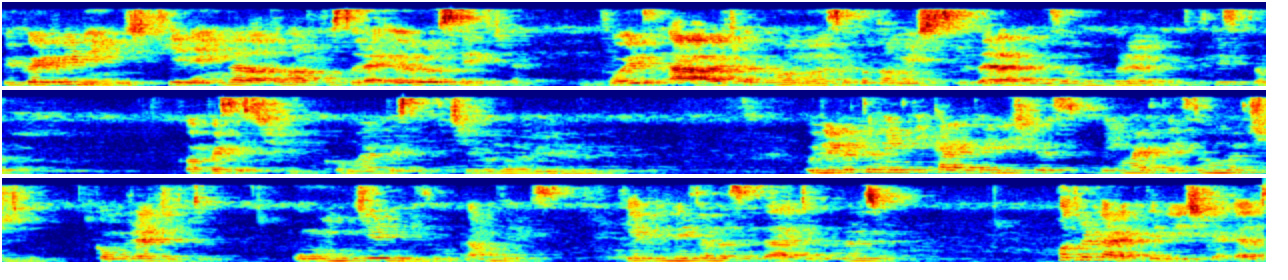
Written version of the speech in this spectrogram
ficou evidente que ele ainda adota uma postura eurocêntrica, pois a ótica do romance é totalmente desconsiderada a visão do branco e do cristão, como é perceptível no livro. O livro também tem características bem marcantes do romantismo, como já dito, o indianismo é um deles, que representa a cidade do Brasil. Outra característica é o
